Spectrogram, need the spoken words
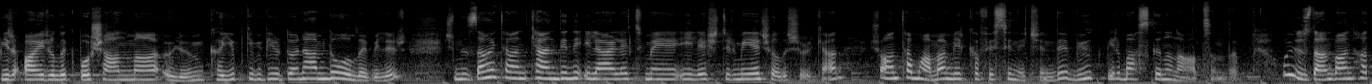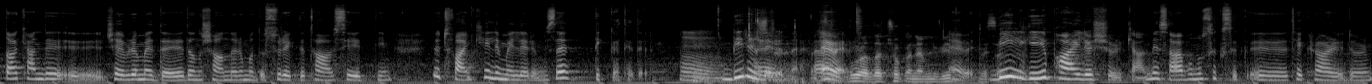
bir ayrılık, boşanma, ölüm, kayıp gibi bir dönemde olabilir. Şimdi zaten kendini ilerletmeye, iyileştirmeye çalışırken şu an tamamen bir kafesin içinde, büyük bir baskının altında. O yüzden ben hatta kendi çevreme de, danışanlarıma da sürekli tavsiye ettiğim lütfen kelimelerimize dikkat edelim. Birilerine. evet. Burada çok önemli bir Evet, mesaj. bilgiyi paylaşırken mesela bunu sık sık e, tekrar ediyorum.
